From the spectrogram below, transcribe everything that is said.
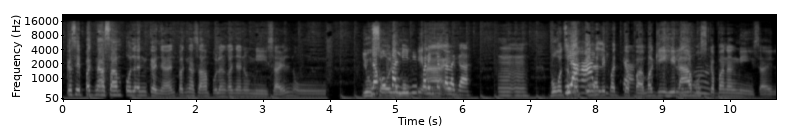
Kasi pag nasampulan ka niyan, pag nasampulan ka niya ng missile, nung yung Naku, solo mong palili pa rin ka kinain, talaga. Mm-mm. Bukod sa pag pinalipad ka ka. pa, maghihilamos Mm. ka pa ng missile.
